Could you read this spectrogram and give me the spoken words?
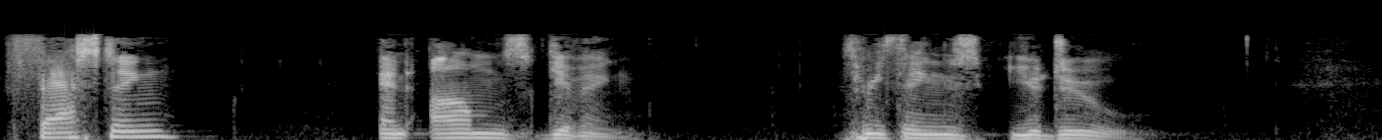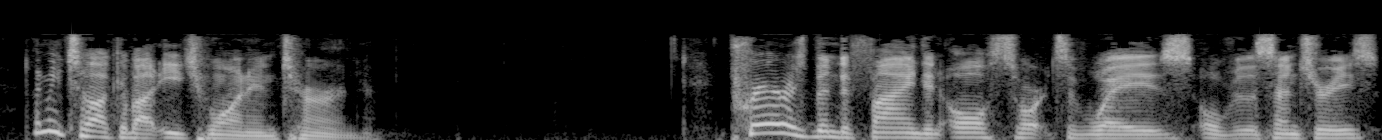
fasting, and almsgiving. Three things you do. Let me talk about each one in turn. Prayer has been defined in all sorts of ways over the centuries.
